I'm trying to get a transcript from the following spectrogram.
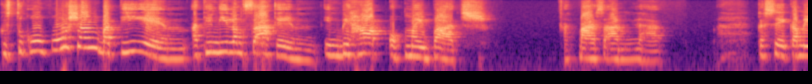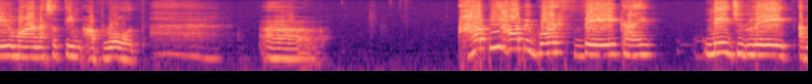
gusto ko po siyang batiin at hindi lang sa akin, in behalf of my batch at para sa aming lahat. Kasi kami yung mga nasa team abroad. Ah, happy, happy birthday kahit medyo late ang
